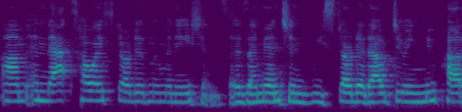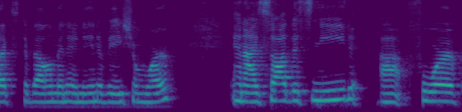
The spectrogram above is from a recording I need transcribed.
Um, and that's how I started Luminations. As I mentioned, we started out doing new products development and innovation work. And I saw this need uh, for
